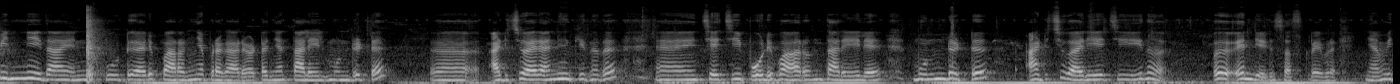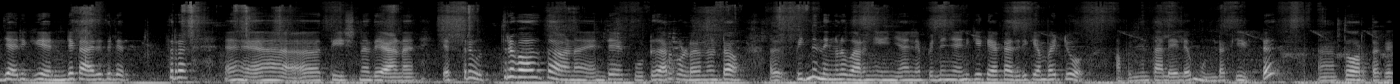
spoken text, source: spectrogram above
പിന്നെ ഇതാ എന്റെ കൂട്ടുകാർ പറഞ്ഞ പ്രകാരം കേട്ടോ ഞാൻ തലയിൽ മുണ്ടിട്ട് അടിച്ചു വരാൻ നിൽക്കുന്നത്. ചേച്ചി പൊടി പാറും തലയിൽ മുണ്ടിട്ട് അടിച്ചു വാരിയേ ചെയ്യുന്നു എന്റെ ഒരു സബ്സ്ക്രൈബർ ഞാൻ വിചാരിക്കുക എന്റെ കാര്യത്തിൽ എത്ര തീഷ്ണതയാണ് എത്ര ഉത്തരവാദിത്തമാണ് എന്റെ കൂട്ടുകാർക്കുള്ളതെന്ന് കേട്ടോ. അത് പിന്നെ നിങ്ങൾ പറഞ്ഞു കഴിഞ്ഞാൽ പിന്നെ ഞാൻ എനിക്ക് കേൾക്കാതിരിക്കാൻ പറ്റുമോ? അപ്പം ഞാൻ തലയിൽ മുണ്ടൊക്കെ ഇട്ട് തോർത്തൊക്കെ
